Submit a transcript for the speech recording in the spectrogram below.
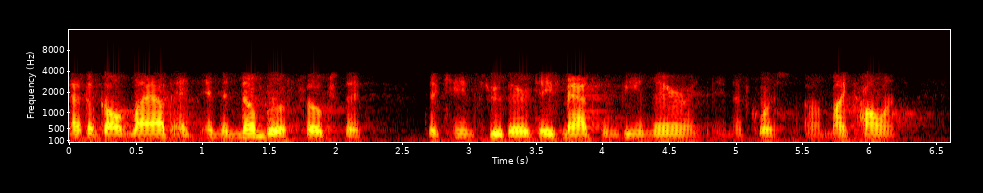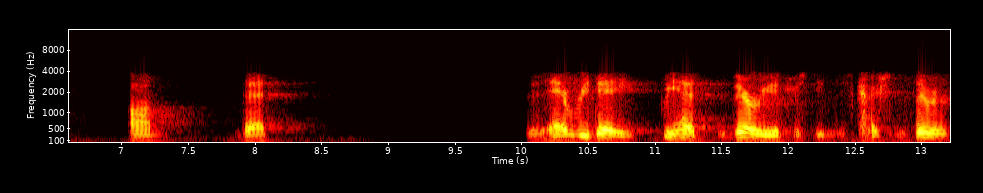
at the Gault Lab and, and the number of folks that, that came through there, Dave Madsen being there, and, and of course um, Mike Collins, um, that every day we had very interesting discussions. There was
